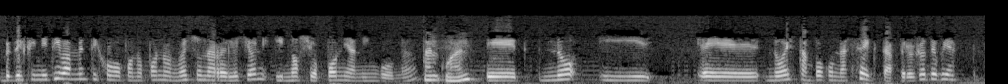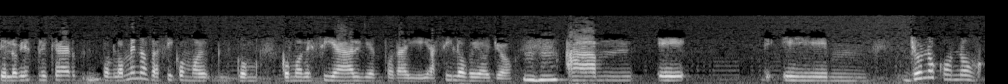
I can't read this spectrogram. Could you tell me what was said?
definitivamente Ho'oponopono no es una religión y no se opone a ninguna. Tal cual. Eh, no, y eh, no es tampoco una secta, pero yo te, voy a, te lo voy a explicar por lo menos así como, como, decía alguien por ahí, así lo veo yo. Eh, em, yo no conozco,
